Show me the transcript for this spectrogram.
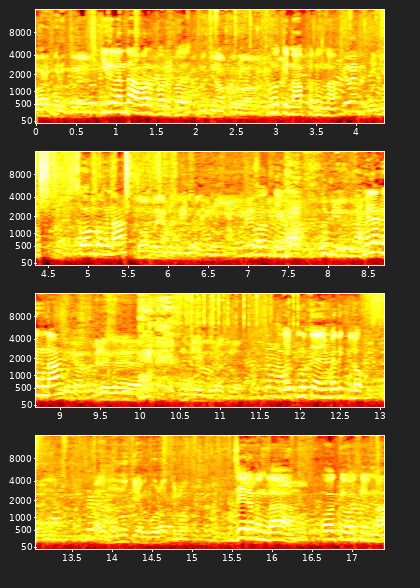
அவரை பருப்பு இது வந்து அவரை பருப்பு நூற்றி நாற்பது ரூபா. நூற்றி நாற்பதுங்கண்ணா சோம்புங்கண்ணா? சோம்பு இரநூத்தி ரூபா கிலோ. ஓகேங்க மிளகுங்கண்ணா? மிளகு எட்நூற்றி ஐம்பது ரூபா கிலோ. எட்நூற்றி ஐம்பது கிலோ. அது முந்நூற்றி எண்பது ரூபா கிலோ. ஜீரகங்களா? ஓகே ஓகேங்கண்ணா.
